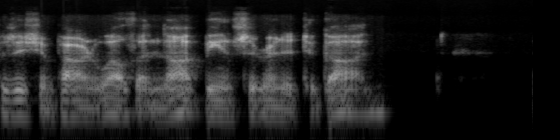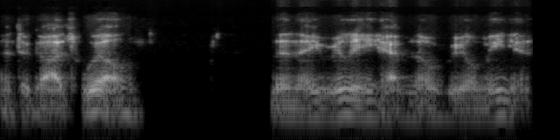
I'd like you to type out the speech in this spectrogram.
position, power, and wealth are not being surrendered to God, and to God's will, then they really have no real meaning.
